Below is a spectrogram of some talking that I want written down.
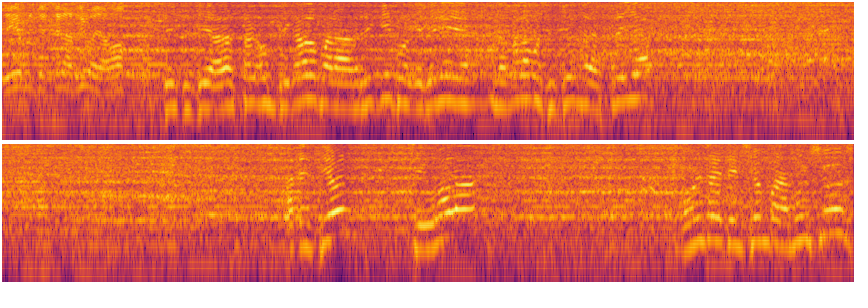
Tiene que proteger arriba y abajo. Sí, sí, sí, ahora está complicado para Ricky porque tiene una mala posición de la estrella. Atención, se iguala. Momento de tensión para Mursus.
